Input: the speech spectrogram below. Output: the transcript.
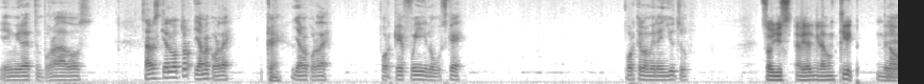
y ahí miré temporada 2. ¿Sabes qué es el otro? Ya me acordé, ¿Qué? ya me acordé. ¿Por qué fui y lo busqué? Porque lo miré en YouTube. So you habías mirado un clip de No.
